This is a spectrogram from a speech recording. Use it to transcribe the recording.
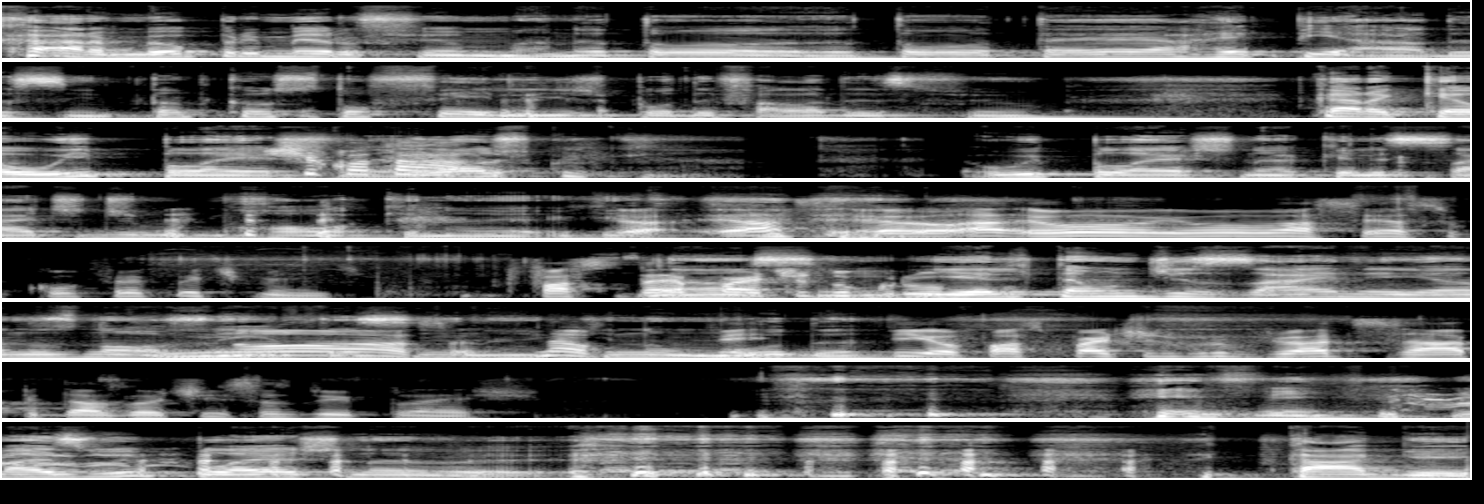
cara, meu primeiro filme, mano, eu tô, eu tô até arrepiado, assim, tanto que eu estou feliz de poder falar desse filme. Cara, que é o Whiplash, né? lógico que... O Whiplash, né, aquele site de rock, né. eu, eu, eu, acesso frequentemente. Faço até não, parte do grupo. E ele tem um design anos 90, Nossa, assim, né, não, que não muda. Sim, eu faço parte do grupo de WhatsApp das notícias do Whiplash. Enfim, mas o Whiplash, né, velho? Caguei.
